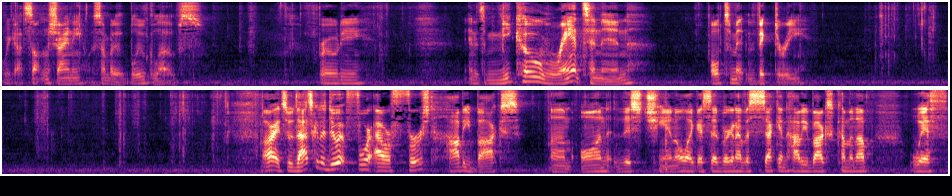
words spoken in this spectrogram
We got something shiny with somebody with blue gloves. Brody. And it's Mikko Rantanen. Ultimate Victory. All right, so that's going to do it for our first hobby box um, on this channel. Like I said, we're going to have a second hobby box coming up with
